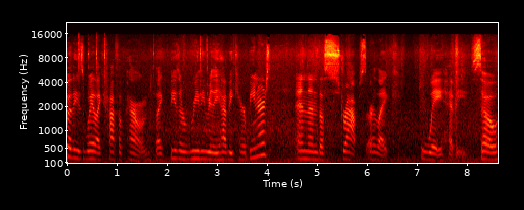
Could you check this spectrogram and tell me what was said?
of these weigh like half a pound. Like these are really, really heavy carabiners and then the straps are like way heavy. So,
